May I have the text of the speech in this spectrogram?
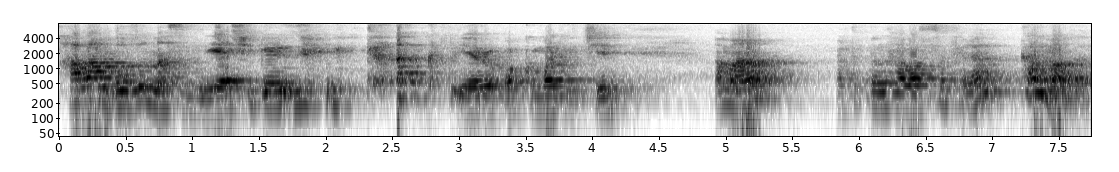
Havam bozulmasın diye şu gözlüğü takmıyorum okumak için. Ama artık bunun havası falan kalmadı.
